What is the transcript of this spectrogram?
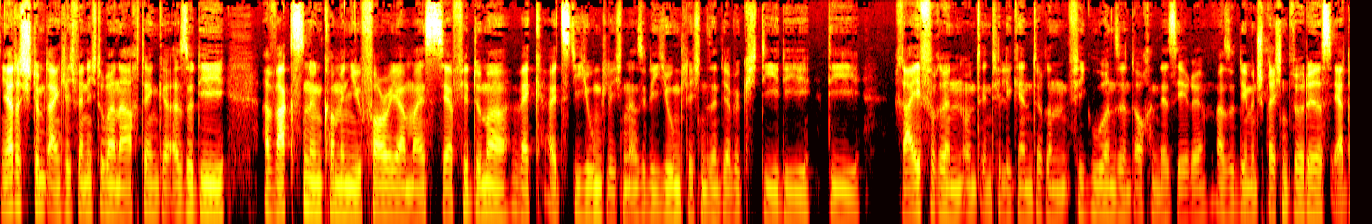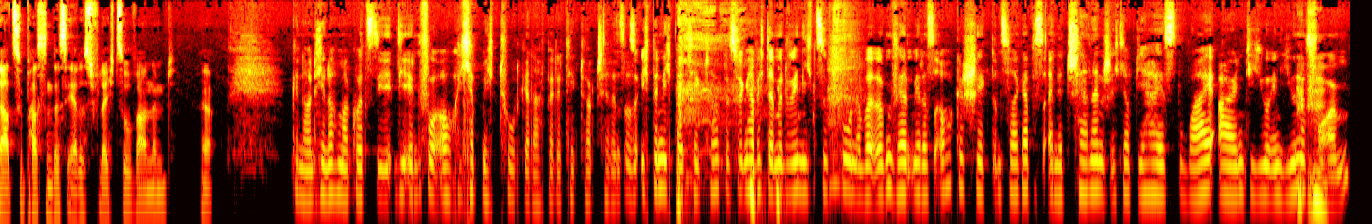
ja, das stimmt eigentlich, wenn ich drüber nachdenke. Also die Erwachsenen kommen in Euphoria meist sehr viel dümmer weg als die Jugendlichen. Also die Jugendlichen sind ja wirklich die, die, die reiferen und intelligenteren Figuren sind auch in der Serie. Also dementsprechend würde es eher dazu passen, dass er das vielleicht so wahrnimmt. Ja. Genau, und hier nochmal kurz die, die Info auch. Ich habe mich totgedacht bei der TikTok-Challenge. Also ich bin nicht bei TikTok, deswegen habe ich damit wenig zu tun, aber irgendwer hat mir das auch geschickt. Und zwar gab es eine Challenge, ich glaube, die heißt Why Aren't You in Uniform?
